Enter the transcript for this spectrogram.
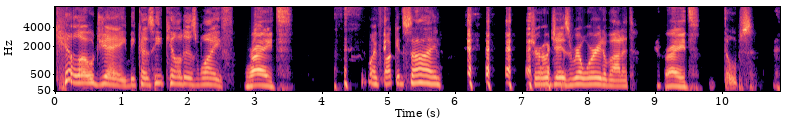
Kill OJ because he killed his wife. Right. My fucking sign. sure, OJ is real worried about it. Right. Dopes.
